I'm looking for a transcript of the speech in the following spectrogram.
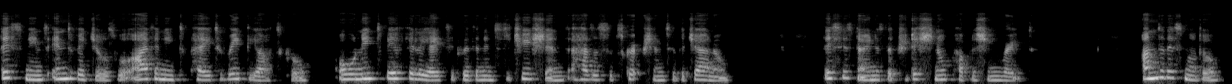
This means individuals will either need to pay to read the article or will need to be affiliated with an institution that has a subscription to the journal. This is known as the traditional publishing route. Under this model,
